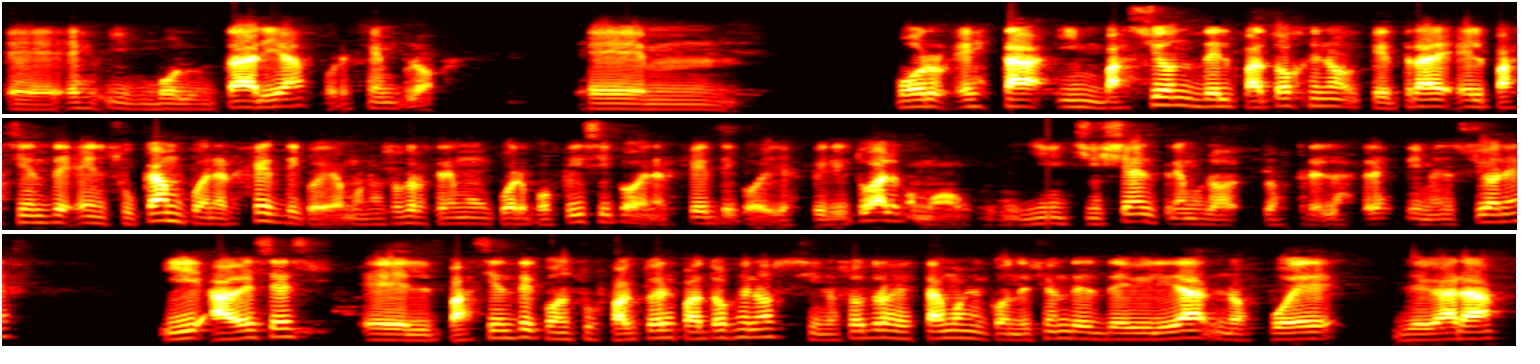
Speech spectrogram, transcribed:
es involuntaria, por ejemplo, em, por esta invasión del patógeno que trae el paciente en su campo energético. Digamos, nosotros tenemos un cuerpo físico, energético y espiritual, como Yin Chi Shen, tenemos las tres dimensiones. Y a veces el paciente con sus factores patógenos, si nosotros estamos en condición de debilidad, nos puede llegar a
